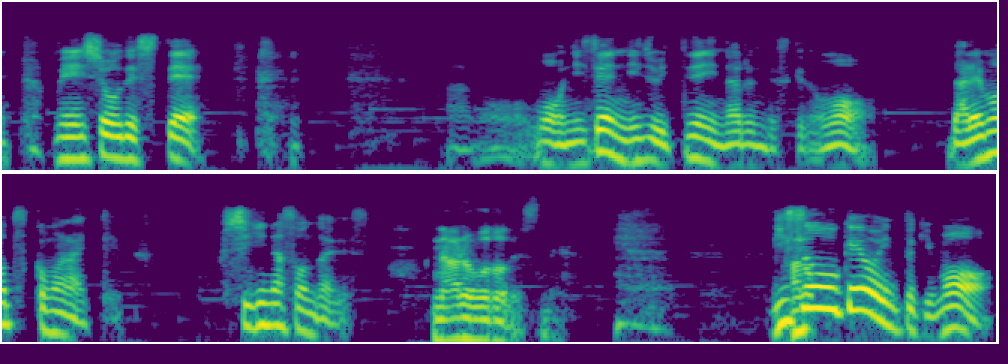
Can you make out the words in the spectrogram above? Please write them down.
名称でして、あの、もう2021年になるんですけども、誰も突っ込まないっていう、不思議な存在です。なるほどですね。理想請負の時も、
